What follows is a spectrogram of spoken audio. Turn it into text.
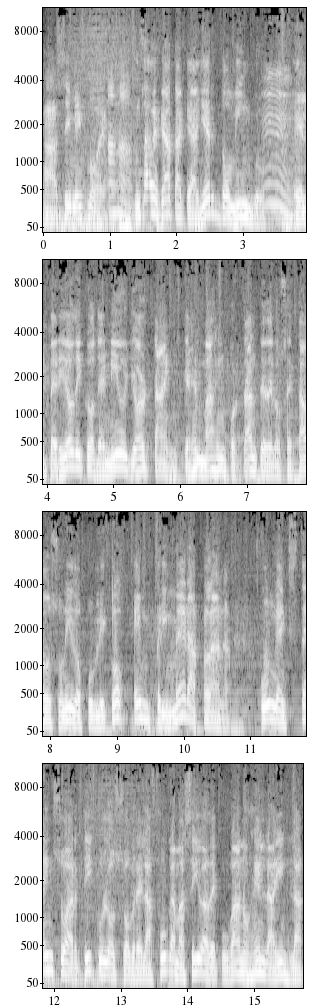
Así mismo es. Ajá. Tú sabes, gata, que ayer domingo Mm. el periódico The New York Times, que es el más importante de los Estados Unidos, publicó en primera plana un extenso artículo sobre la fuga masiva de cubanos en la isla,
